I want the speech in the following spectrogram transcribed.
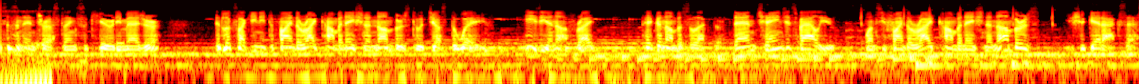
This is an interesting security measure. It looks like you need to find the right combination of numbers to adjust the wave. Easy enough, right? Pick a number selector, then change its value. Once you find the right combination of numbers, you should get access.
